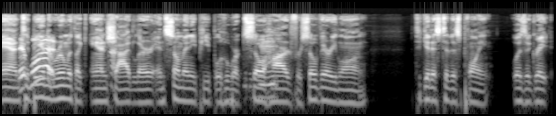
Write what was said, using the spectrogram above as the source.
And it to was. be in the room with like Ann Scheidler and so many people who worked so mm-hmm. hard for so very long to get us to this point was a great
